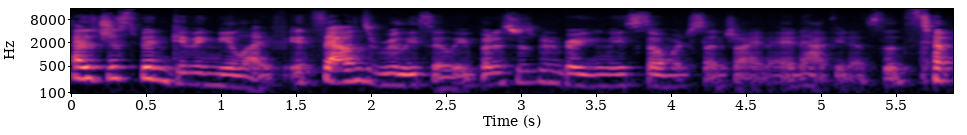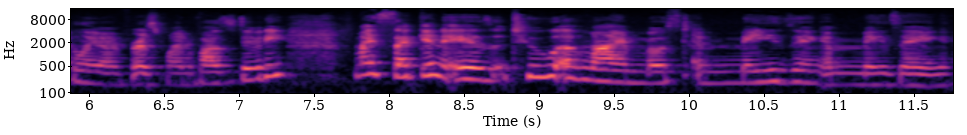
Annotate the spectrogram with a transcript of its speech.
has just been giving me life. It sounds really silly, but it's just been bringing me so much sunshine and happiness. That's definitely my first point of positivity. My second is two of my most amazing, amazing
